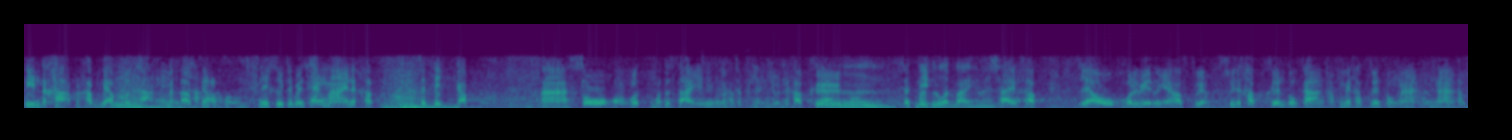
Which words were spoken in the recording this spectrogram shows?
ตีนตะขาบนะครับ แบบรถถังนะครับรถถังครับผม นี่คือจะเป็นแท่งไม้นะครับ จะติดกับอ่าโซ่ของรถมอเตอร์ไซค์หรือใช่รคถรับจักรยานยนต์นะครับ คืออืมจะติดมัดลวดไว้ใช่ไหม ใช่ครับ แล้วบริเวณตรงเนี้ยครับเฟืองคือจะขับเคลื่อนตรงกลางครับ ไม่ขับเคลื่อนตรงหน้าข้างหน้าครับ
